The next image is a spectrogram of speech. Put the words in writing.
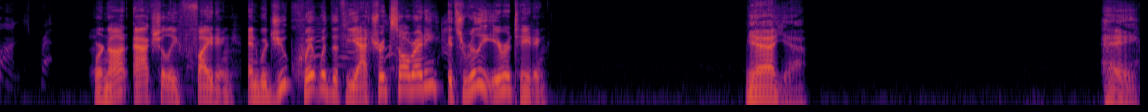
launch prep. We're not actually fighting. And would you quit with the theatrics already? It's really irritating. Yeah, yeah. Hey,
